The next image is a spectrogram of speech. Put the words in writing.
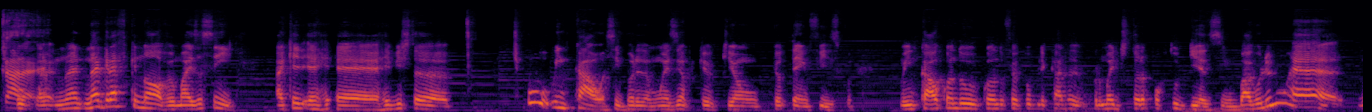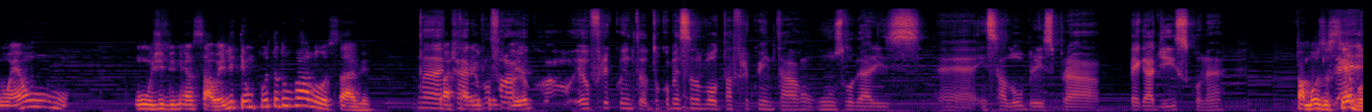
Cara, tipo, é, não, é, não é graphic novel, mas assim, aquele é, é, revista. Tipo o Incal, assim, por exemplo, um exemplo que, que, eu, que eu tenho físico. O Incal, quando, quando foi publicado por uma editora portuguesa, assim, o bagulho não é, não é um, um gibi mensal. Ele tem um puta do valor, sabe? Ah, cara, eu vou falar, eu, preço. eu, eu frequento, eu tô começando a voltar a frequentar alguns lugares é, insalubres pra pegar disco, né? Famoso sebo?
